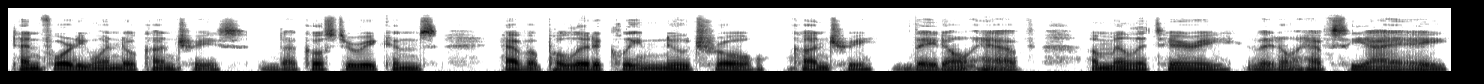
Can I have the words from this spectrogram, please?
1040 window countries. The Costa Ricans have a politically neutral country. They don't have a military. They don't have CIA.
